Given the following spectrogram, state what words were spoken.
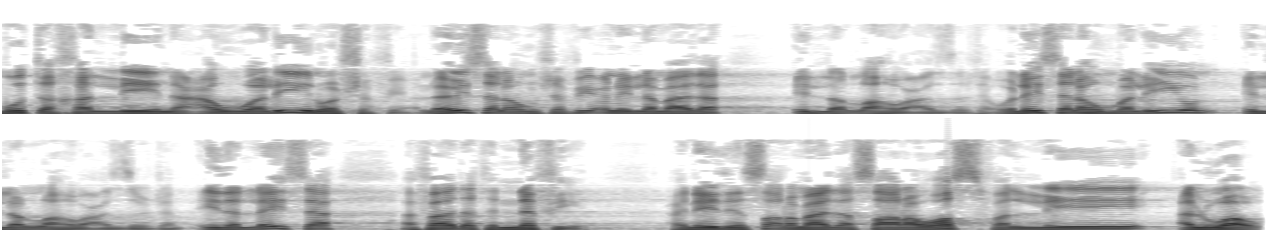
متخلين عن ولي وشفيع. ليس لهم شفيع إلا ماذا؟ إلا الله عز وجل. وليس لهم ولي إلا الله عز وجل. إذا ليس أفادت النفي. حينئذ صار ماذا؟ صار وصفا للواو.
